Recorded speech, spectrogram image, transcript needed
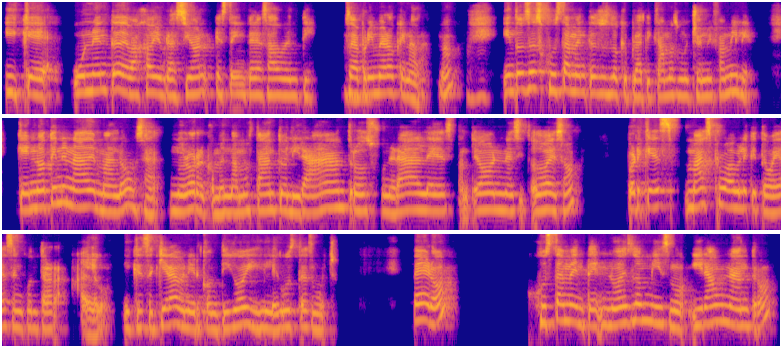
y que un ente de baja vibración esté interesado en ti. O sea, primero que nada, ¿no? Y entonces justamente eso es lo que platicamos mucho en mi familia, que no tiene nada de malo, o sea, no lo recomendamos tanto el ir a antros, funerales, panteones y todo eso, porque es más probable que te vayas a encontrar algo y que se quiera venir contigo y le gustes mucho. Pero justamente no es lo mismo ir a un antro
